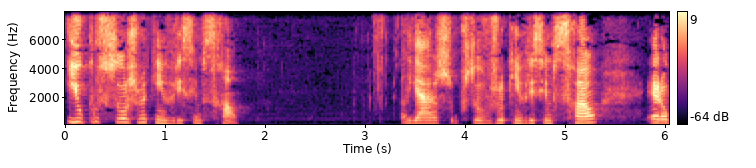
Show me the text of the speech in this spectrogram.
e o professor Joaquim Veríssimo Serrão. Aliás, o professor Joaquim Veríssimo Serrão era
